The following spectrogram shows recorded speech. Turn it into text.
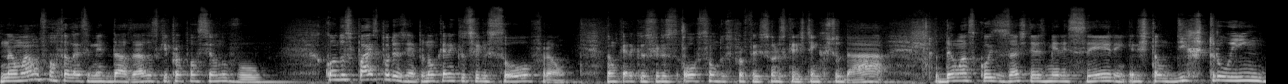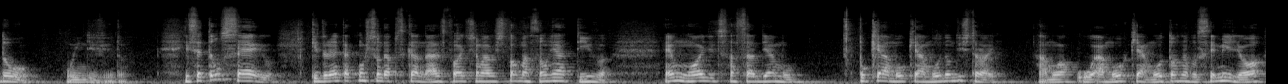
não há um fortalecimento das asas que proporciona o voo. Quando os pais, por exemplo, não querem que os filhos sofram, não querem que os filhos ouçam dos professores que eles têm que estudar, dão as coisas antes deles merecerem, eles estão destruindo o indivíduo. Isso é tão sério que durante a construção da psicanálise Freud chamava de formação reativa. É um ódio disfarçado de amor. Porque amor que é amor não destrói. Amor, o amor que é amor torna você melhor,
